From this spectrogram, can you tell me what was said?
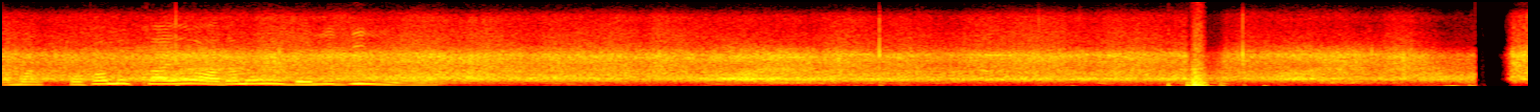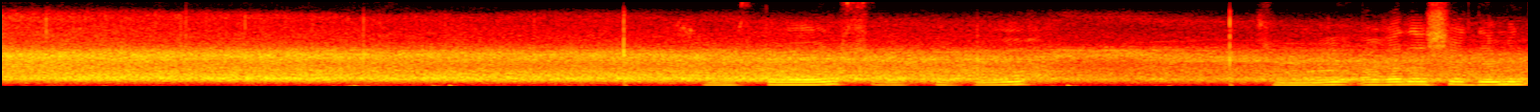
Ama topa mı kayıyor adam ama belli değil ya. Stones, alt topu. Şimdi arkadaşlar demin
